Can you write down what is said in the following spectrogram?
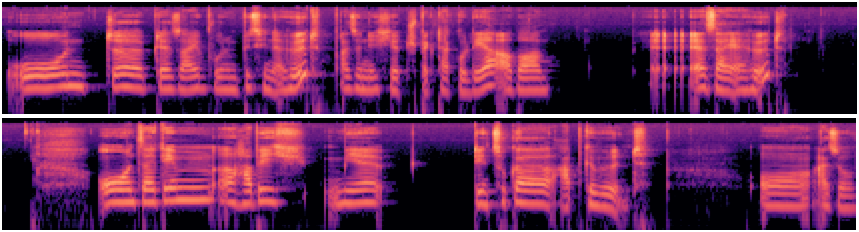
und äh, der sei wohl ein bisschen erhöht. Also nicht jetzt spektakulär, aber er sei erhöht. Und seitdem äh, habe ich mir den Zucker abgewöhnt. Uh, also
